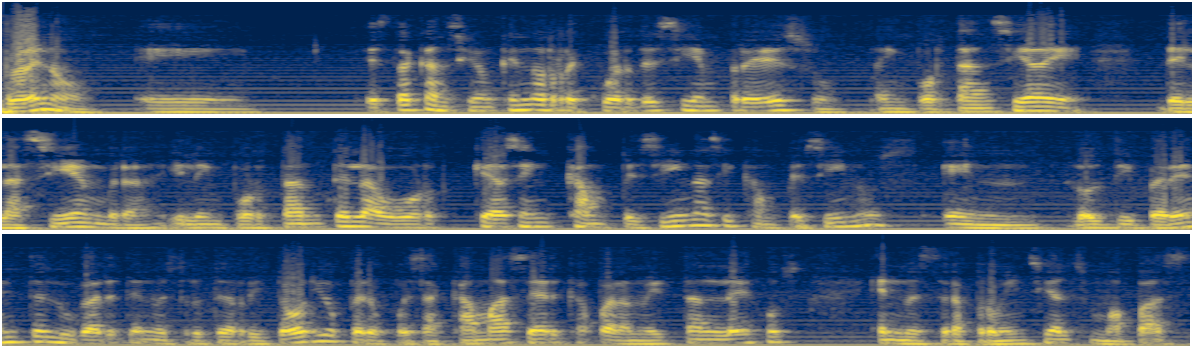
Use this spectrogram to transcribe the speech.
Bueno, eh, esta canción que nos recuerde siempre eso, la importancia de, de la siembra y la importante labor que hacen campesinas y campesinos en los diferentes lugares de nuestro territorio, pero pues acá más cerca para no ir tan lejos, en nuestra provincia del Sumapaz.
